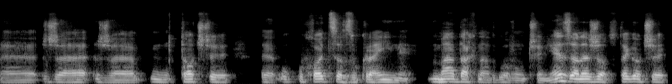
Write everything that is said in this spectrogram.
e, że, że to, czy e, uchodźca z Ukrainy ma dach nad głową, czy nie, zależy od tego, czy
